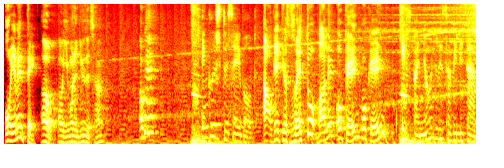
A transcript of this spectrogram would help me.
Obviamente. Oh, oh, you want to do this, huh? Okay. English disabled. Ah, ok, ¿quieres hacer esto? Vale, ok, ok. Español deshabilitado.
